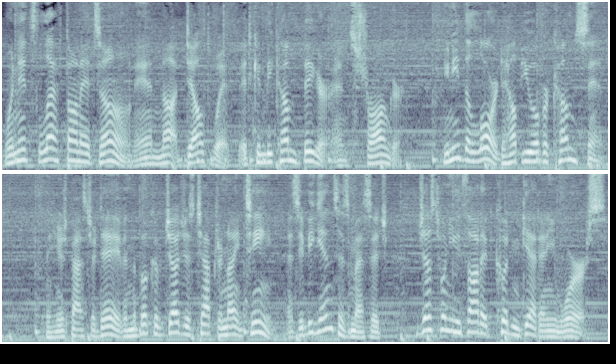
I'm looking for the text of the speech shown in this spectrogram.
When it's left on its own and not dealt with, it can become bigger and stronger. You need the Lord to help you overcome sin. And here's Pastor Dave in the book of Judges, chapter 19, as he begins his message just when you thought it couldn't get any worse.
